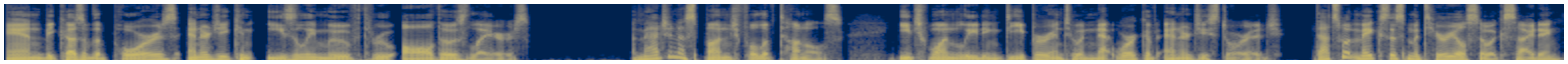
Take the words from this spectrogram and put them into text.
And because of the pores, energy can easily move through all those layers. Imagine a sponge full of tunnels, each one leading deeper into a network of energy storage. That's what makes this material so exciting.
